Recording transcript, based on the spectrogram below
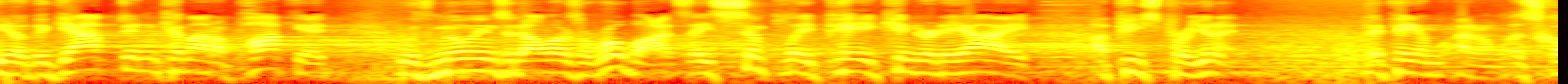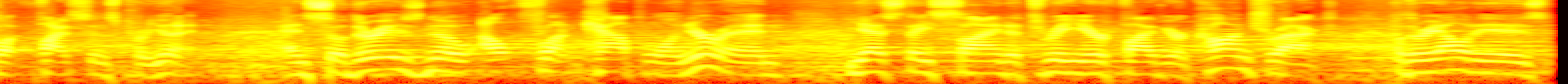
you know, the Gap didn't come out of pocket with millions of dollars of robots. They simply pay Kindred AI a piece per unit. They pay them, I don't know, let's call it five cents per unit. And so there is no upfront capital on your end. Yes, they signed a three year, five year contract, but the reality is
